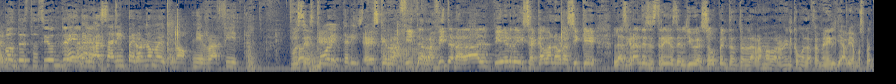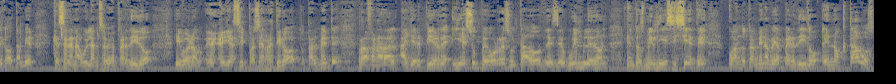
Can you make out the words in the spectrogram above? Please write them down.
La contestación de Venga. Casarín, pero no me, no, mi Rafita. Pues Estoy es que, muy triste. es que Rafita, Rafita Nadal pierde y se acaban ahora sí que las grandes estrellas del US Open, tanto en la rama varonil como en la femenil. Ya habíamos platicado también que Serena Williams había perdido. Y bueno, eh, ella sí, pues se retiró totalmente. Rafa Nadal ayer pierde y es su peor resultado desde Wimbledon en 2017, cuando también había perdido en octavos.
